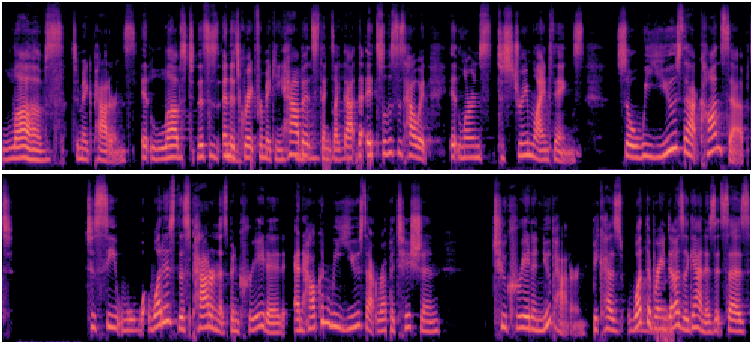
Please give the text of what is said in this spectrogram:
loves to make patterns. It loves to, this is and it's Mm. great for making habits things like that That- it, so this is how it it learns to streamline things. So we use that concept to see wh- what is this pattern that's been created and how can we use that repetition to create a new pattern because what the Mm. brain does again is it says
